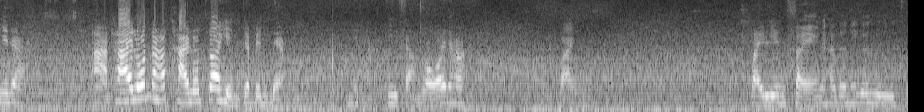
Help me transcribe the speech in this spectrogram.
นี่นะอ่าท้ายรถนะคะท้ายรถก็เห็นจะเป็นแบบนี่ค่ะ G สามร้อยนะคะไฟไฟเรียงแสงนะคะ ตัวนี้ก็คือไฟ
